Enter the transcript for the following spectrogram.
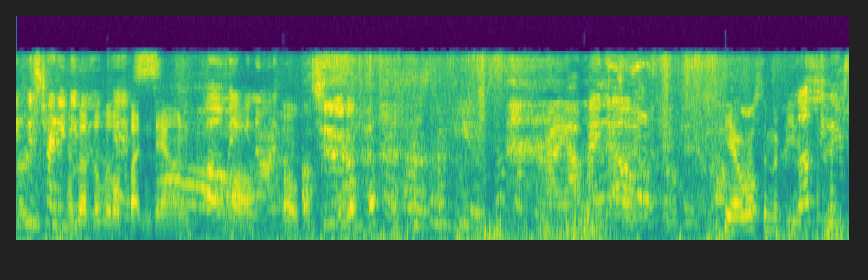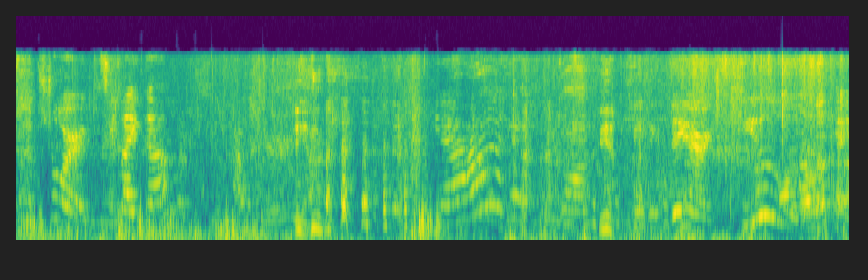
think he's trying to I give love you the little kiss. button down. Oh, maybe oh. not. Oh. I know. Yeah, or some abuse. Look, here's some shorts. You like them? yeah? Yeah. They're cute. Okay,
